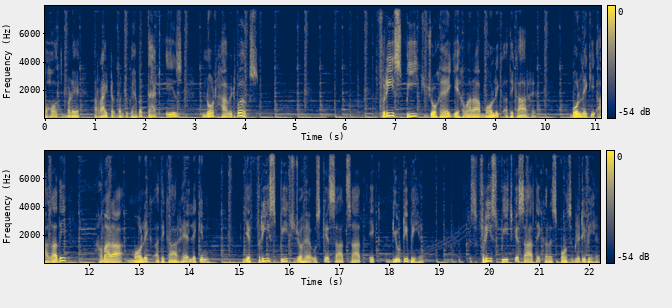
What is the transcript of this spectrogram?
बहुत बड़े राइटर बन चुके हैं। But that is not how it works free speech जो है, ये हमारा मौलिक अधिकार है। बोलने की आज़ादी हमारा मौलिक अधिकार है, लेकिन ये फ्री स्पीच जो है, उसके साथ साथ एक ड्यूटी भी है। फ्री स्पीच के साथ एक रिस्पॉन्सिबिलिटी भी है।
